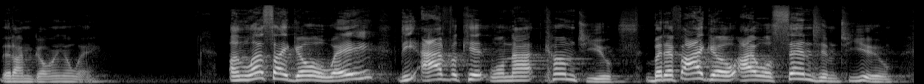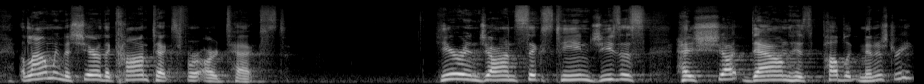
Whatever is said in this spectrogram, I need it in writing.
that I'm going away. Unless I go away, the advocate will not come to you. But if I go, I will send him to you. Allow me to share the context for our text. Here in John 16, Jesus has shut down his public ministry.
